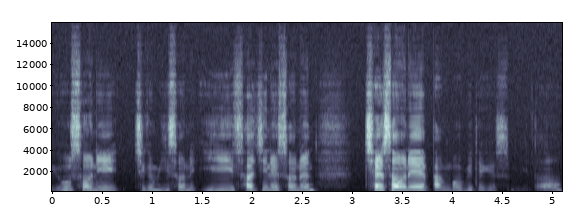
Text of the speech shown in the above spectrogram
요 선이 지금 이 선, 이 사진에서는 최선의 방법이 되겠습니다.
